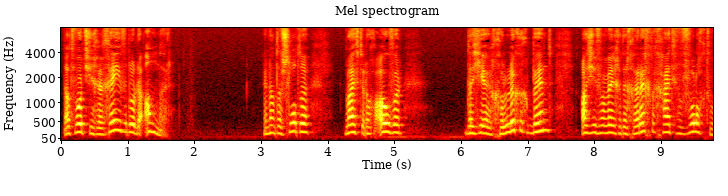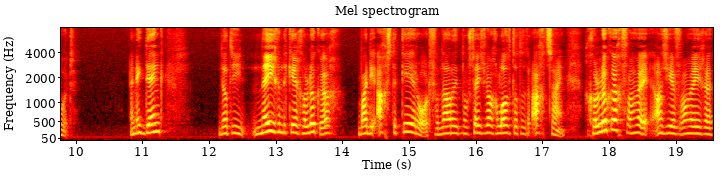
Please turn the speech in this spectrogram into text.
dat wordt je gegeven door de ander. En dan tenslotte blijft er nog over dat je gelukkig bent als je vanwege de gerechtigheid vervolgd wordt. En ik denk dat die negende keer gelukkig bij die achtste keer hoort. Vandaar dat ik nog steeds wel geloof dat het er acht zijn. Gelukkig als je vanwege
